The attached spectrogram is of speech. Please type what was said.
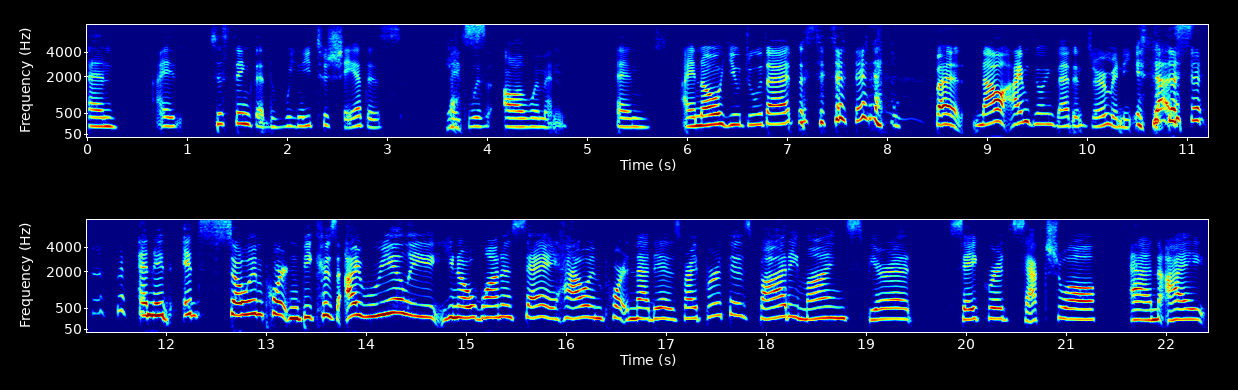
And I just think that we need to share this yes. like with all women. And I know you do that. but now I'm doing that in Germany. yes. And it it's so important because I really, you know, want to say how important that is, right? Birth is body, mind, spirit, sacred, sexual. And I,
